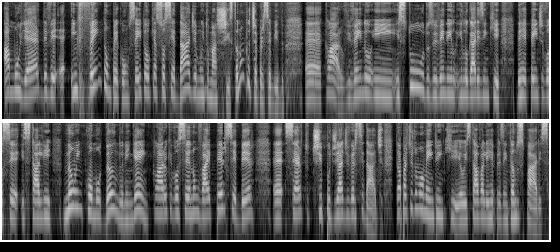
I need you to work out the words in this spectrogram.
a mulher deve, é, enfrenta um preconceito ou que a sociedade é muito machista. Eu nunca tinha percebido. É, claro, vivendo em estudos, vivendo em, em lugares em que, de repente, você está ali não incomodando ninguém, claro que você não vai perceber é, certo tipo de adversidade. Então, a partir do momento em que eu estava ali representando os pares,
